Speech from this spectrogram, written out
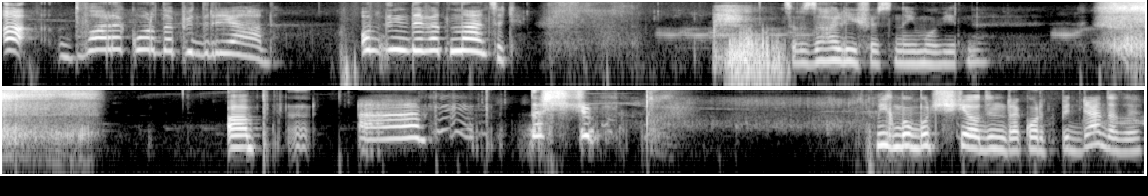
А, два рекорда підряд. 1,19. Це взагалі щось неймовірне. А, а, та що? Міг би бути ще один рекорд підряд, але.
